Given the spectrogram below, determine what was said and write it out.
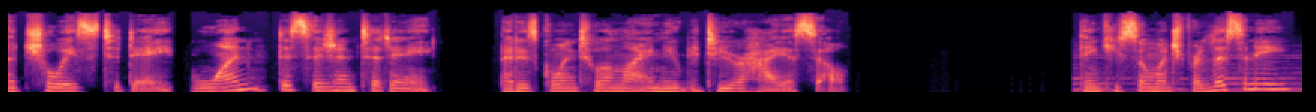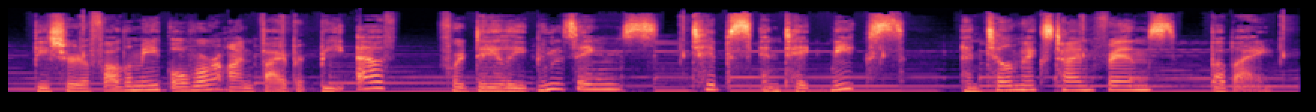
a choice today, one decision today that is going to align you to your highest self. Thank you so much for listening. Be sure to follow me over on Vibrant BF for daily musings, tips, and techniques. Until next time, friends, bye bye.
